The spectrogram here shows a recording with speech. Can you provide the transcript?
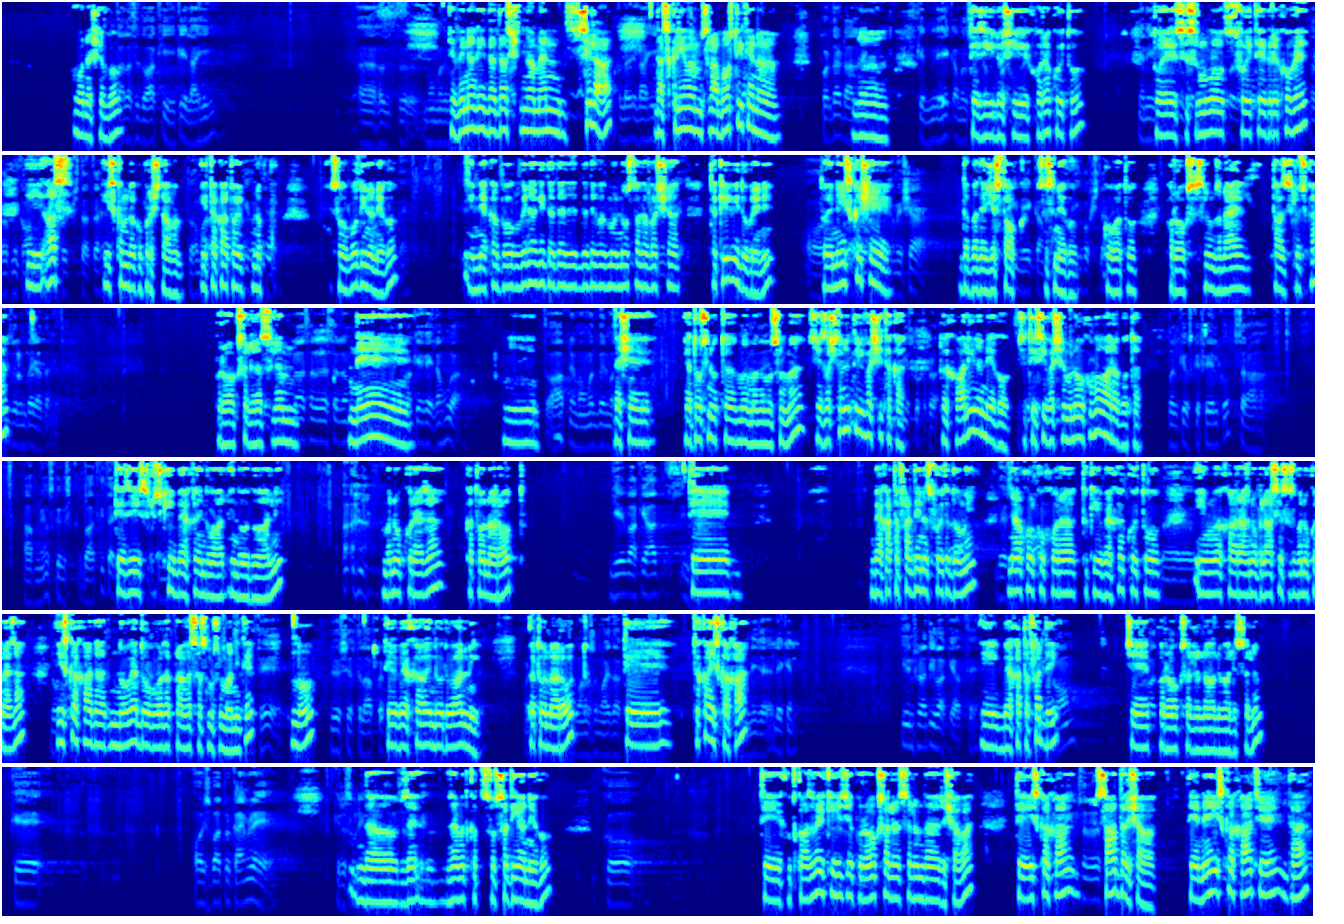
وہ نشب ہو че винаги да дадеш на мен сила да скривам слабостите на, на тези лоши хора, които той се срамува от своите грехове и аз искам да го прощавам. И така той свободи на него. И нека Бог винаги да даде възможността да върша такива добрини, той не искаше да бъде жесток с него. Когато пророк Сусрам знае тази случка, пророк Сусрам е, не беше ядосен от мусулман, че защо не ти върши така? Той хвали на него, че ти си вършил много хубава работа. Тези случки бяха индивидуални. Бану Куреза като народ, те бяха твърди на своите думи. Няколко хора такива бяха, които имаха разногласия с Бану Куреза. Искаха да новия договор да правят с мусулманите, но те бяха индивидуални. Като народ, те така искаха и бяха твърди, че пророк саллалаху алейхи васалам да вземат като съдия него. Те отказвайки, че пророк саллалаху да решава, те искаха сад да решава. Те не искаха, че да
